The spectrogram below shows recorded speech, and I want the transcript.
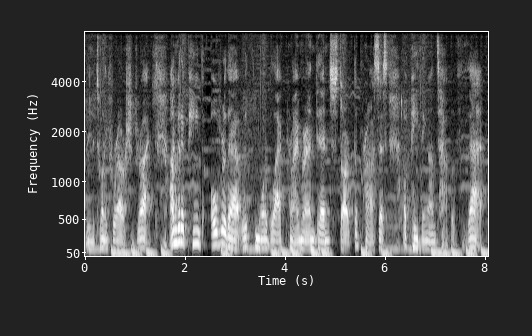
you know, 24 hours to dry, I'm gonna paint over that with more black primer and then start the process of painting on top of that.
